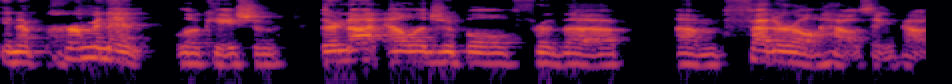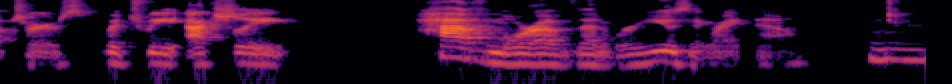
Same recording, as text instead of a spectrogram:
in a permanent location they're not eligible for the um, federal housing vouchers which we actually have more of than we're using right now mm-hmm.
